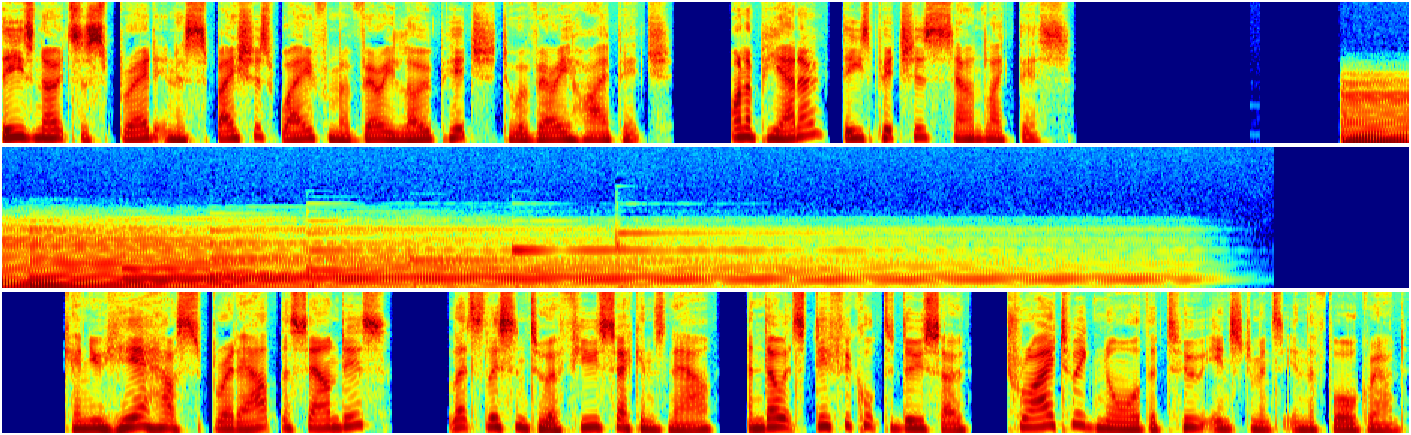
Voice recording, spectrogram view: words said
These notes are spread in a spacious way from a very low pitch to a very high pitch. On a piano, these pitches sound like this. Can you hear how spread out the sound is? Let's listen to a few seconds now, and though it's difficult to do so, try to ignore the two instruments in the foreground.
